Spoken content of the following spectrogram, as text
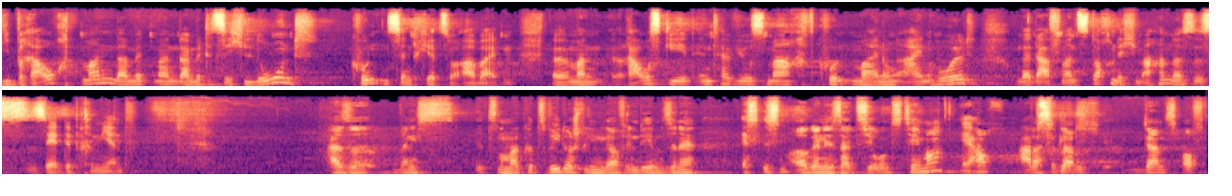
die braucht man, damit man, damit es sich lohnt, kundenzentriert zu arbeiten. Weil wenn man rausgeht, Interviews macht, Kundenmeinungen einholt und da darf man es doch nicht machen, das ist sehr deprimierend. Also, wenn ich es jetzt nochmal kurz widerspiegeln darf, in dem Sinne, es ist ein Organisationsthema, ja, auch, was, glaube ich, ganz oft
